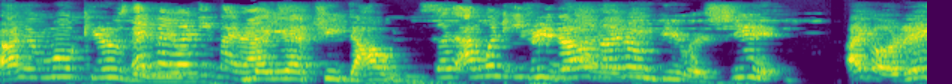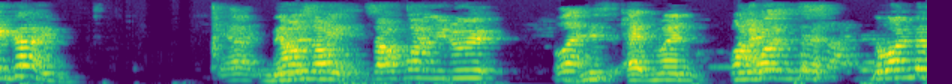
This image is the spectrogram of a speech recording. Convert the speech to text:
I have more kills than Edmund, you. eat my But you have three downs. Because I'm to eat Three pizza down. I don't give a shit. I got a ray gun. Yeah. Now, Let's play- South, South you do it. What? This Edmund. No Why? wonder. No wonder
